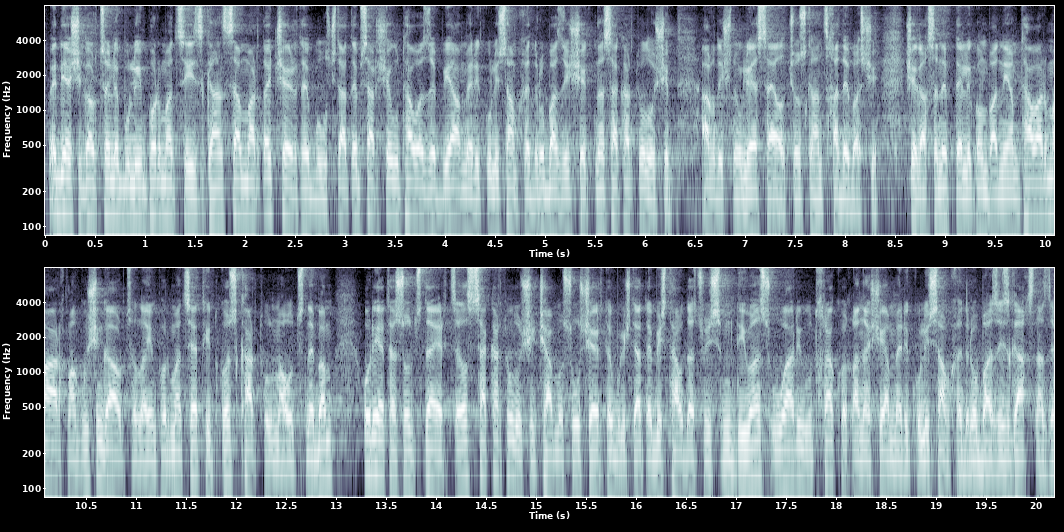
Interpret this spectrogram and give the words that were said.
მედიაში გავრცელებული ინფორმაციის განსამარტად შეერთებულ შტატებს არ შეუთავაზებია ამერიკული სამხედრო ბაზის შექმნა საქართველოში. ჯგუფში. აღნიშნულია საელჩოს განცხადებაში. შეგახსენებთ ტელეკომპანიამ თავარმა არხმა გუშინ გავრცელა ინფორმაცია თითქოს ქართულმა უცნებამ 2021 წელს საქართველოში ჩამოსულ შეერთებული შტატების თავდაცვის მდივანს უარი უთხრა ქვეყანაში ამერიკული სამხედრო ბაზის გახსნაზე.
